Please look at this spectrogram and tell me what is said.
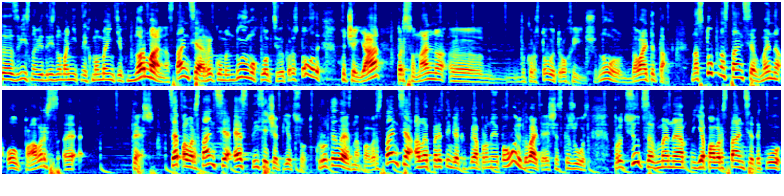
е, звісно, від різноманітних моментів. Нормальна станція. Рекомендуємо, хлопці використовували. Хоча я персонально е, використовую трохи іншу. Ну, давайте так. Наступна станція в мене All Powers. Е, Теж це паверстанція S1500. Крутелезна паверстанція, але перед тим як я про неї поговорю, давайте я ще скажу ось про цю. Це в мене є паверстанція, таку,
